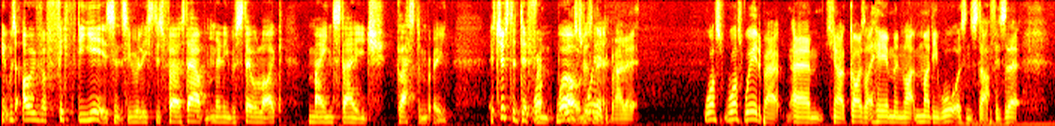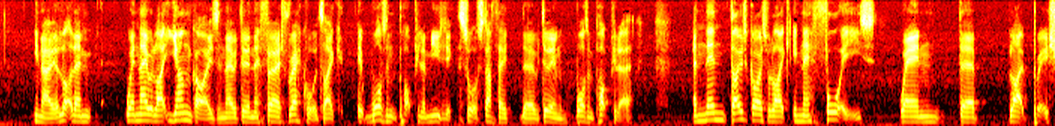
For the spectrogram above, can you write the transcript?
it was over 50 years since he released his first album, and he was still like main stage Glastonbury. It's just a different What- world, what's isn't weird it? about it? What's what's weird about um, you know guys like him and like Muddy Waters and stuff is that you know a lot of them when they were like young guys and they were doing their first records, like it wasn't popular music. The sort of stuff they, they were doing wasn't popular. And then those guys were like in their forties when the like British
